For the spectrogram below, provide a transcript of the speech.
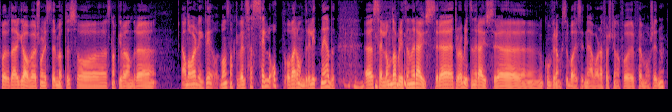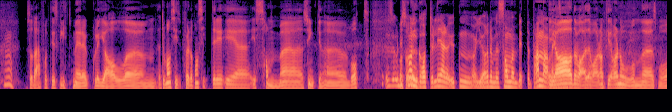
For der gravejournalister møtes og snakker hverandre ja, nå er det egentlig Man snakker vel seg selv opp og hverandre litt ned. Uh, selv om det har blitt en rausere Jeg tror det har blitt en rausere konferanse bare siden jeg var der første gang for fem år siden. Mm. Så det er faktisk litt mer kollegial uh, Jeg tror man sitter, føler at man sitter i, i, i samme synkende båt. Så du kan det, gratulere uten å gjøre det med sammenbitte tenner? Liksom. Ja, det var, det var nok det var noen uh, små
